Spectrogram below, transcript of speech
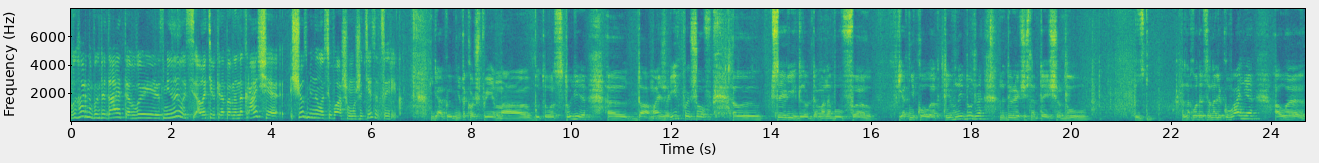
Ви гарно виглядаєте, ви змінились, але тільки напевно на краще. Що змінилось у вашому житті за цей рік? Дякую, мені також приємно бути у вас в студії. Е, да, майже рік пройшов. Е, цей рік для, для мене був е, як ніколи активний дуже, не дивлячись на те, що ну, знаходився на лікуванні, але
